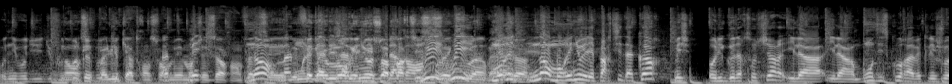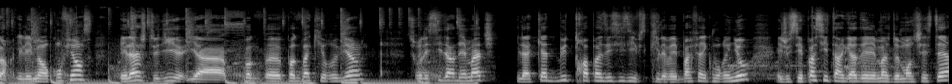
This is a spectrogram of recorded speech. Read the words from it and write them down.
au niveau du, du football. Non, c'est pas lui qui a transformé Mais- Manchester. En fait, Non, c'est mais- le fait que Mourinho soit d'accord. parti. Oui, oui, coup, bah, Mourinho- non, il est parti d'accord, mais Ole Gunnar Solskjaer il a, il a un bon discours avec les joueurs, il les met en confiance. Et là, je te dis, il y a euh, Pogba qui revient sur les six derniers matchs. Il a 4 buts, 3 passes décisives, ce qu'il n'avait pas fait avec Mourinho. Et je sais pas si tu as regardé les matchs de Manchester,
